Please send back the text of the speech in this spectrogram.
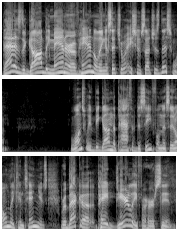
That is the godly manner of handling a situation such as this one. Once we've begun the path of deceitfulness, it only continues. Rebecca paid dearly for her sin.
